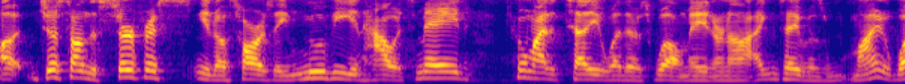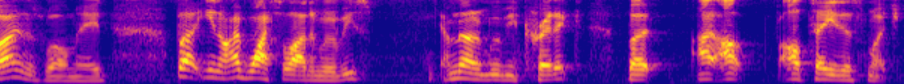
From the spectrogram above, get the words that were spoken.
uh, just on the surface, you know, as far as a movie and how it's made, who am I to tell you whether it's well made or not? I can tell you it was, mine, mine is well made. But, you know, I've watched a lot of movies. I'm not a movie critic, but I, will I'll tell you this much.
